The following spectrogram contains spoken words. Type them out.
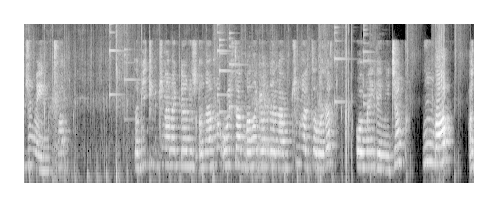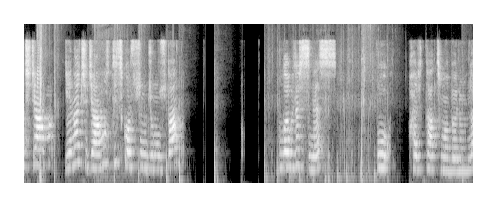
üzülmeyin lütfen. Tabii ki bütün emekleriniz önemli. O yüzden bana gönderilen bütün haritaları koymayı deneyeceğim. Bunu da açacağım, yeni açacağımız Discord sunucumuzdan bulabilirsiniz. Bu harita atma bölümünde.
